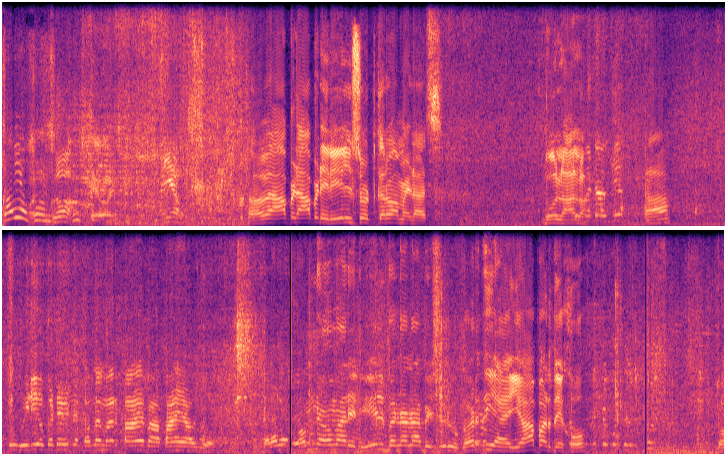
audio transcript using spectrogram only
કયો ફોન હવે આપણે આપણી રીલ શૂટ કરવા માંડ્યા છે બોલ હાલો હા हमने हमारे रील बनाना भी शुरू कर दिया है यहाँ पर देखो તો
